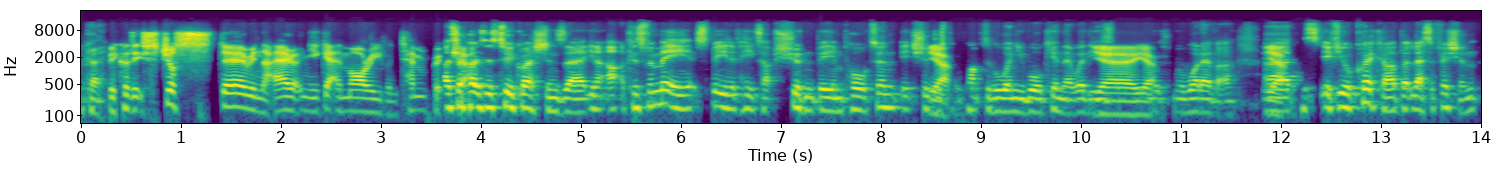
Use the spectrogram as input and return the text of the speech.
Okay. because it's just stirring that air and you get a more even temperature I suppose there's two questions there, you know, because for me, speed of heat up shouldn't be important. It should just be comfortable when you walk in there, whether you yeah yeah or whatever. Yeah. Uh, if you're quicker but less efficient,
